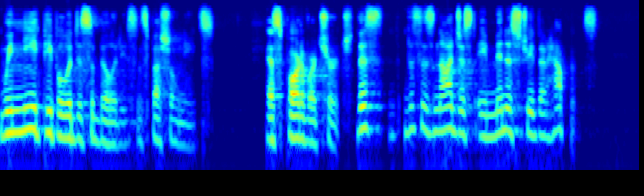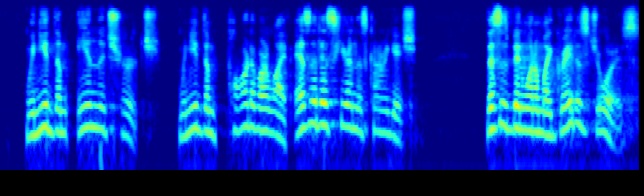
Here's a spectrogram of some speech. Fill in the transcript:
We need people with disabilities and special needs as part of our church. This, this is not just a ministry that happens. We need them in the church. We need them part of our life, as it is here in this congregation. This has been one of my greatest joys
